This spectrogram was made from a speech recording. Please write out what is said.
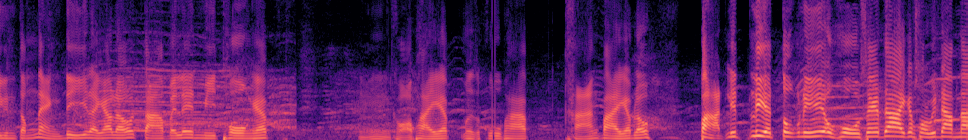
ยืนตำแหน่งดีเลยครับแล้วตามไปเล่นมีธงครับอขออภัยครับเมื่อสักครู่ภาพค้างไปครับแล้วปาดลียดเลียดตรงนี้ โอ้โหเซฟได้ครับสวิทย์ดามใน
